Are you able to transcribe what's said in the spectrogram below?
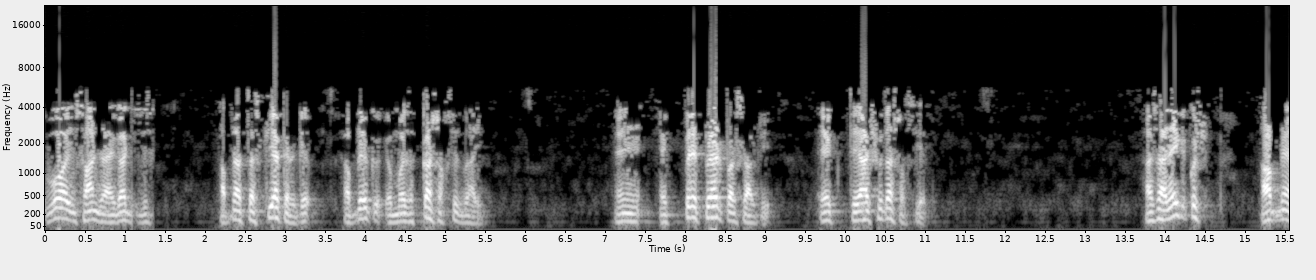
وہ انسان جائے گا جس اپنا تسکیہ کر کے اپنے مذکر شخصیت بنائی۔ یعنی ایک پریپیئرڈ پرسنالٹی ایک تیار شدہ شخصیت۔ ایسا نہیں کہ کچھ آپ نے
